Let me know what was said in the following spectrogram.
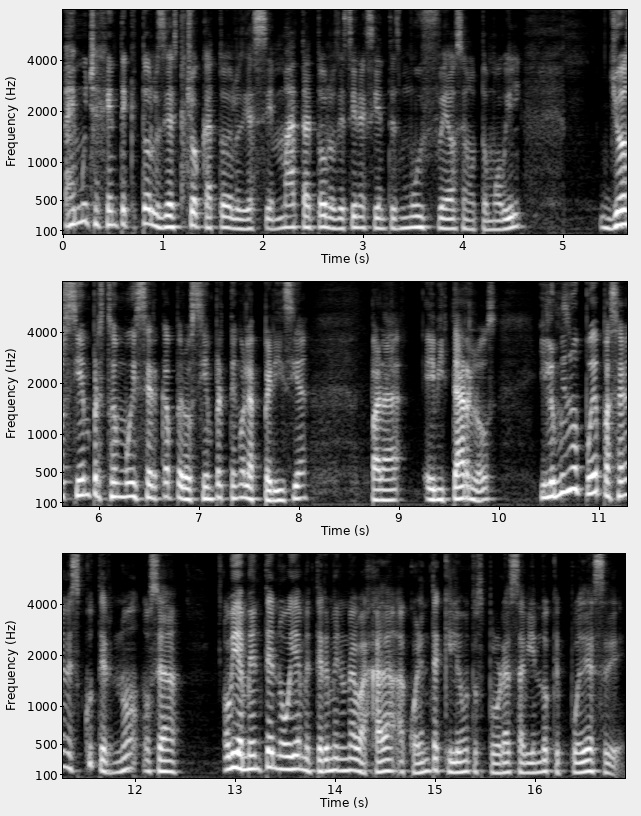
hay mucha gente que todos los días choca, todos los días se mata, todos los días tiene accidentes muy feos en automóvil, yo siempre estoy muy cerca, pero siempre tengo la pericia para evitarlos. Y lo mismo puede pasar en scooter, ¿no? O sea, Obviamente no voy a meterme en una bajada a 40 km por hora sabiendo que puede, se,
